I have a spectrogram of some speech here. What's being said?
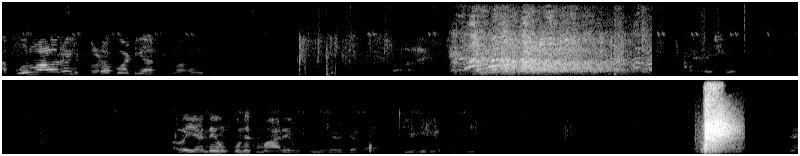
આ બોર વાળો રે ને ઘણો કોટિયાર છે માં હોજો આ શું? હવે એને ઊંઘું ને મારે ઊંઘું? ને એને જગા બેસી ગઈ ઊંઘી ગઈ એ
